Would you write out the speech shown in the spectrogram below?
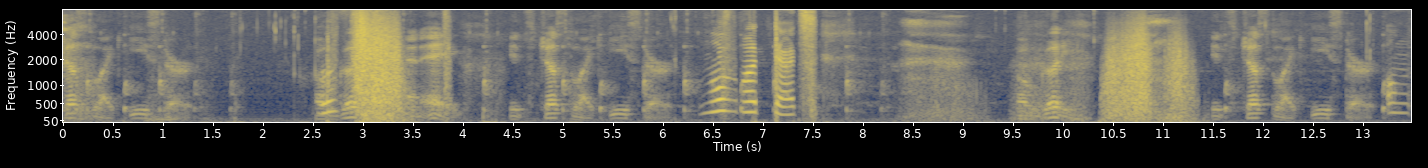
just like Easter. A Huh? goody, an egg. It's just like Easter. Нужно опять. Oh goody. It's just like Easter. Он,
